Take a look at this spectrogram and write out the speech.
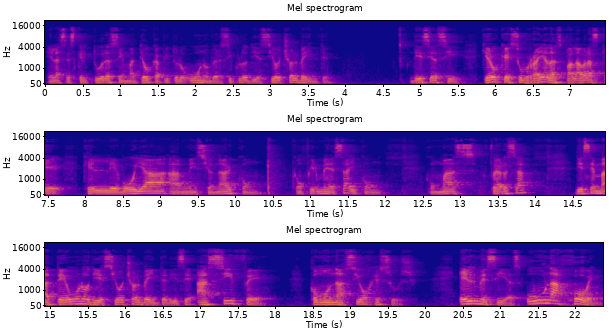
en las escrituras en Mateo capítulo 1, versículo 18 al 20. Dice así, quiero que subraya las palabras que, que le voy a, mencionar con, con firmeza y con, con más fuerza. Dice Mateo 1, 18 al 20, dice, así fue como nació Jesús, el Mesías, una joven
